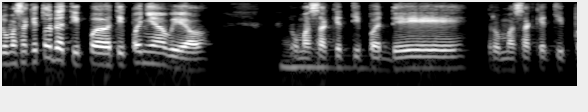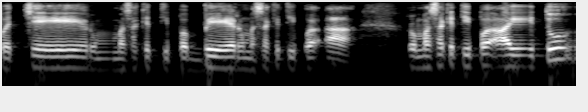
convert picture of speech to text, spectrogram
Rumah sakit itu ada tipe-tipenya, Will rumah sakit oh. tipe D, rumah sakit tipe C, rumah sakit tipe B, rumah sakit tipe A. Rumah sakit tipe A itu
